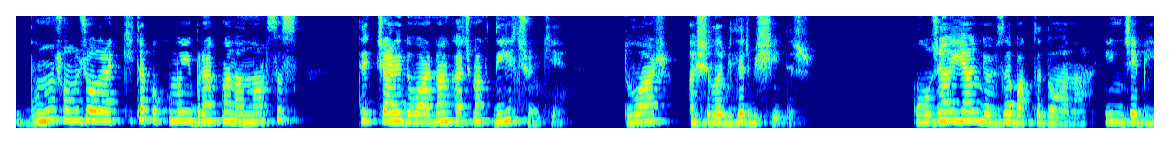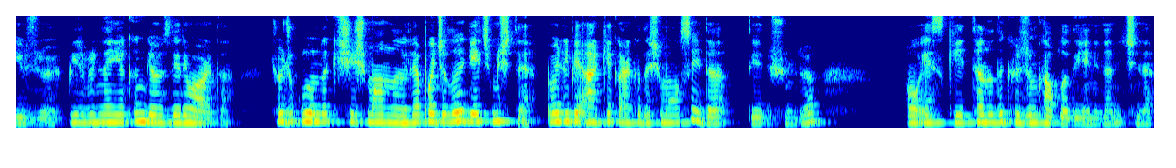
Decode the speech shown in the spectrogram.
bunun sonucu olarak kitap okumayı bırakman anlamsız. Tek çare duvardan kaçmak değil çünkü. Duvar aşılabilir bir şeydir. Olcay yan gözle baktı Doğan'a. İnce bir yüzü, birbirine yakın gözleri vardı. Çocukluğundaki şişmanlığı, lapacılığı geçmişti. Böyle bir erkek arkadaşım olsaydı diye düşündü. O eski tanıdık hüzün kapladı yeniden içine.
